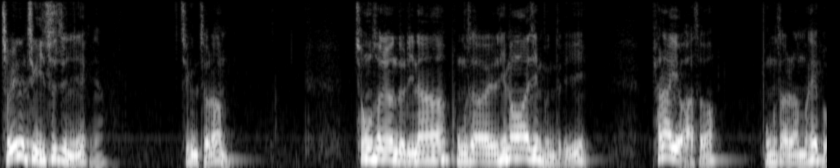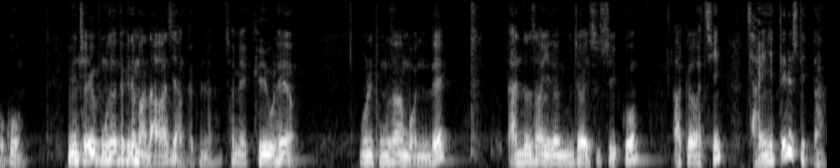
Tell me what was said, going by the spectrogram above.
저희는 지금 이 수준이에요, 그냥. 지금처럼 청소년들이나 봉사를 희망하신 분들이 편하게 와서 봉사를 한번 해보고, 왜냐면 저희가 봉사할 때 그냥 막 나가지 않거든요. 처음에 교육을 해요. 오늘 봉사는 뭔데, 안전상 이런 문제가 있을 수 있고, 아까 같이 장인이 때릴 수도 있다.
